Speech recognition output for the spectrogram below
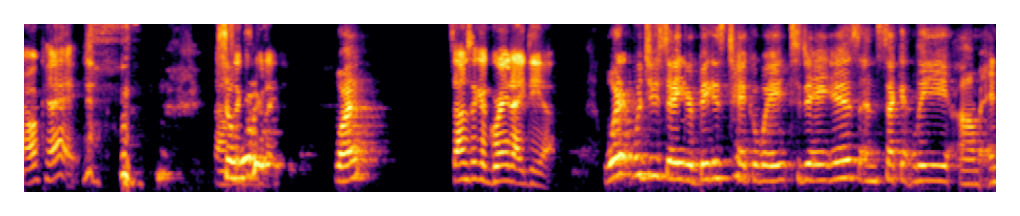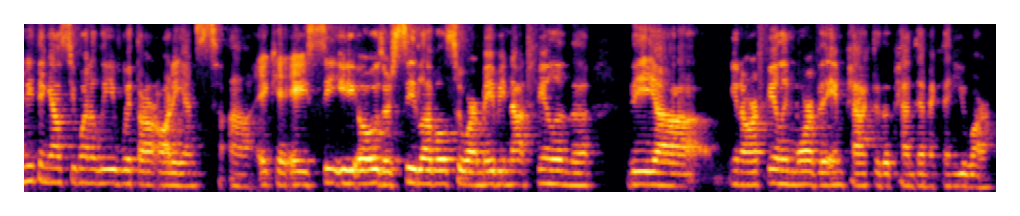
Okay. so like what, what? Sounds like a great idea what would you say your biggest takeaway today is? And secondly, um, anything else you want to leave with our audience, uh, aka CEOs or C levels who are maybe not feeling the the uh, you know are feeling more of the impact of the pandemic than you are?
